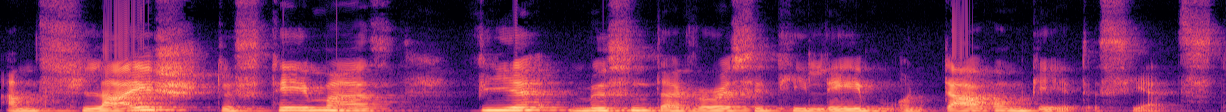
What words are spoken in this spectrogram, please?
am Fleisch des Themas. Wir müssen Diversity leben und darum geht es jetzt.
